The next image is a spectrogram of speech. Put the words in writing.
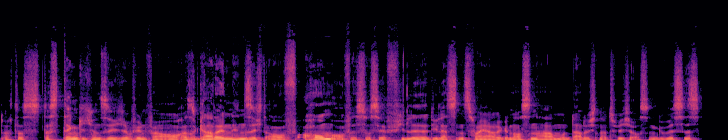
Doch, das, das denke ich und sehe ich auf jeden Fall auch. Also gerade in Hinsicht auf Homeoffice, was ja viele die letzten zwei Jahre genossen haben und dadurch natürlich auch so ein gewisses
